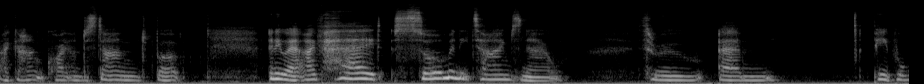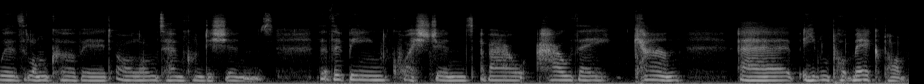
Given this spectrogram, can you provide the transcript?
I, I can't quite understand. But anyway, I've heard so many times now through um, people with long COVID or long term conditions that there have been questions about how they can uh, even put makeup on,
